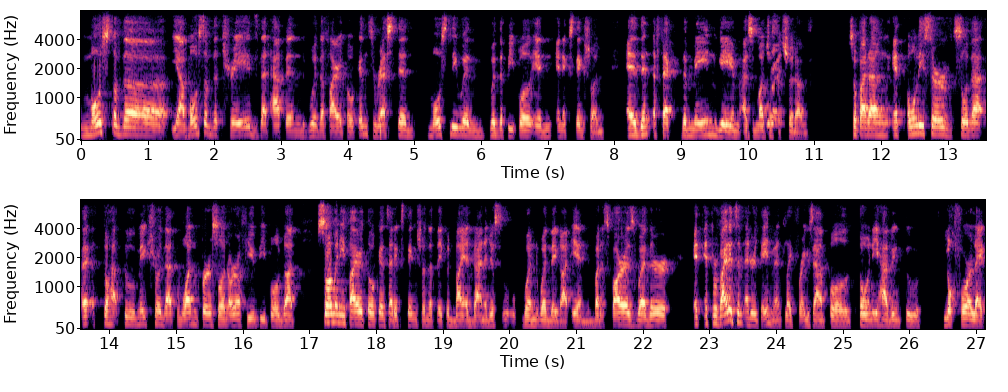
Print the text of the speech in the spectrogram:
most of the yeah most of the trades that happened with the fire tokens rested mostly with with the people in in extinction and it didn't affect the main game as much right. as it should have so parang it only served so that uh, to to make sure that one person or a few people got so many fire tokens at extinction that they could buy advantages when when they got in but as far as whether it, it provided some entertainment like for example tony having to look for like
